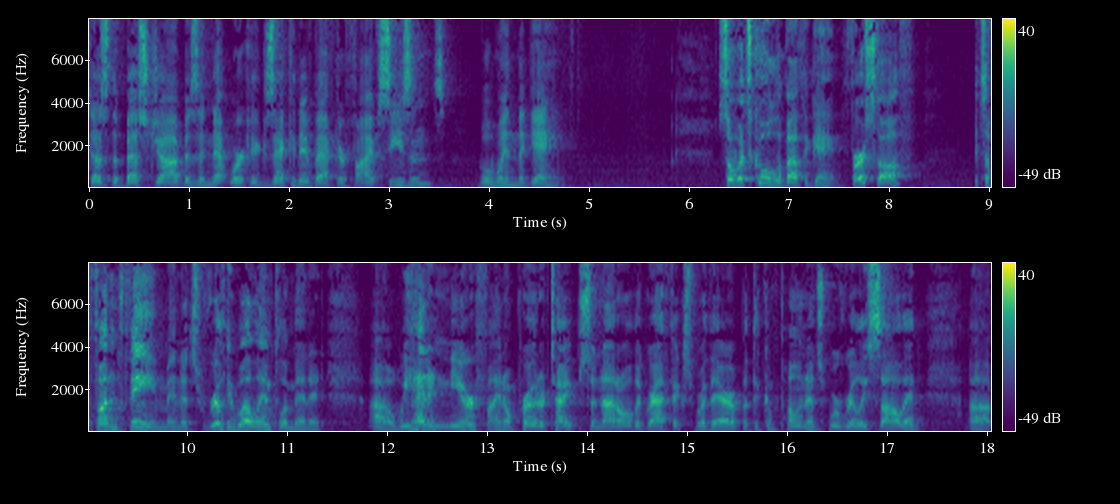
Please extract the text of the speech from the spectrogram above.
does the best job as a network executive after five seasons will win the game. So, what's cool about the game? First off, it's a fun theme and it's really well implemented. Uh, we had a near final prototype, so not all the graphics were there, but the components were really solid. Uh,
